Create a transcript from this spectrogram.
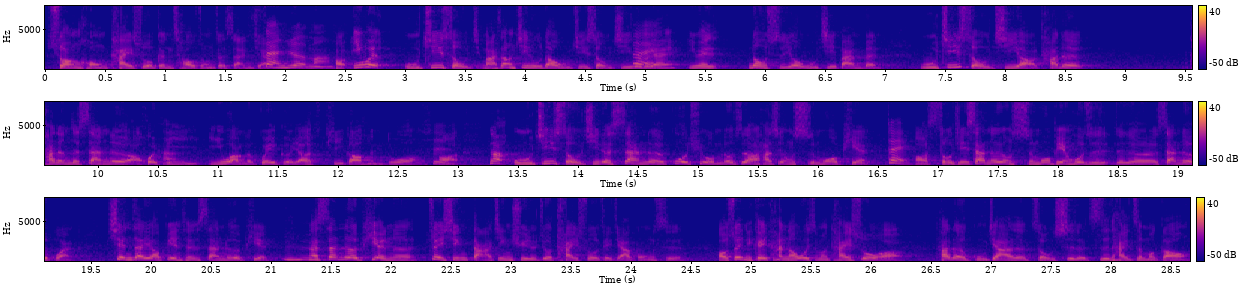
双红、泰硕跟超众这三家散热吗？好，因为五 G 手机马上进入到五 G 手机，对不对？因为 Note 10有五 G 版本，五 G 手机啊，它的它的那个散热啊，会比以往的规格要提高很多啊。那五 G 手机的散热，过去我们都知道它是用石墨片，对啊，手机散热用石墨片或是这个散热管，现在要变成散热片。那散热片呢，最新打进去的就泰硕这家公司。哦，所以你可以看到为什么泰硕啊，它的股价的走势的姿态这么高，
